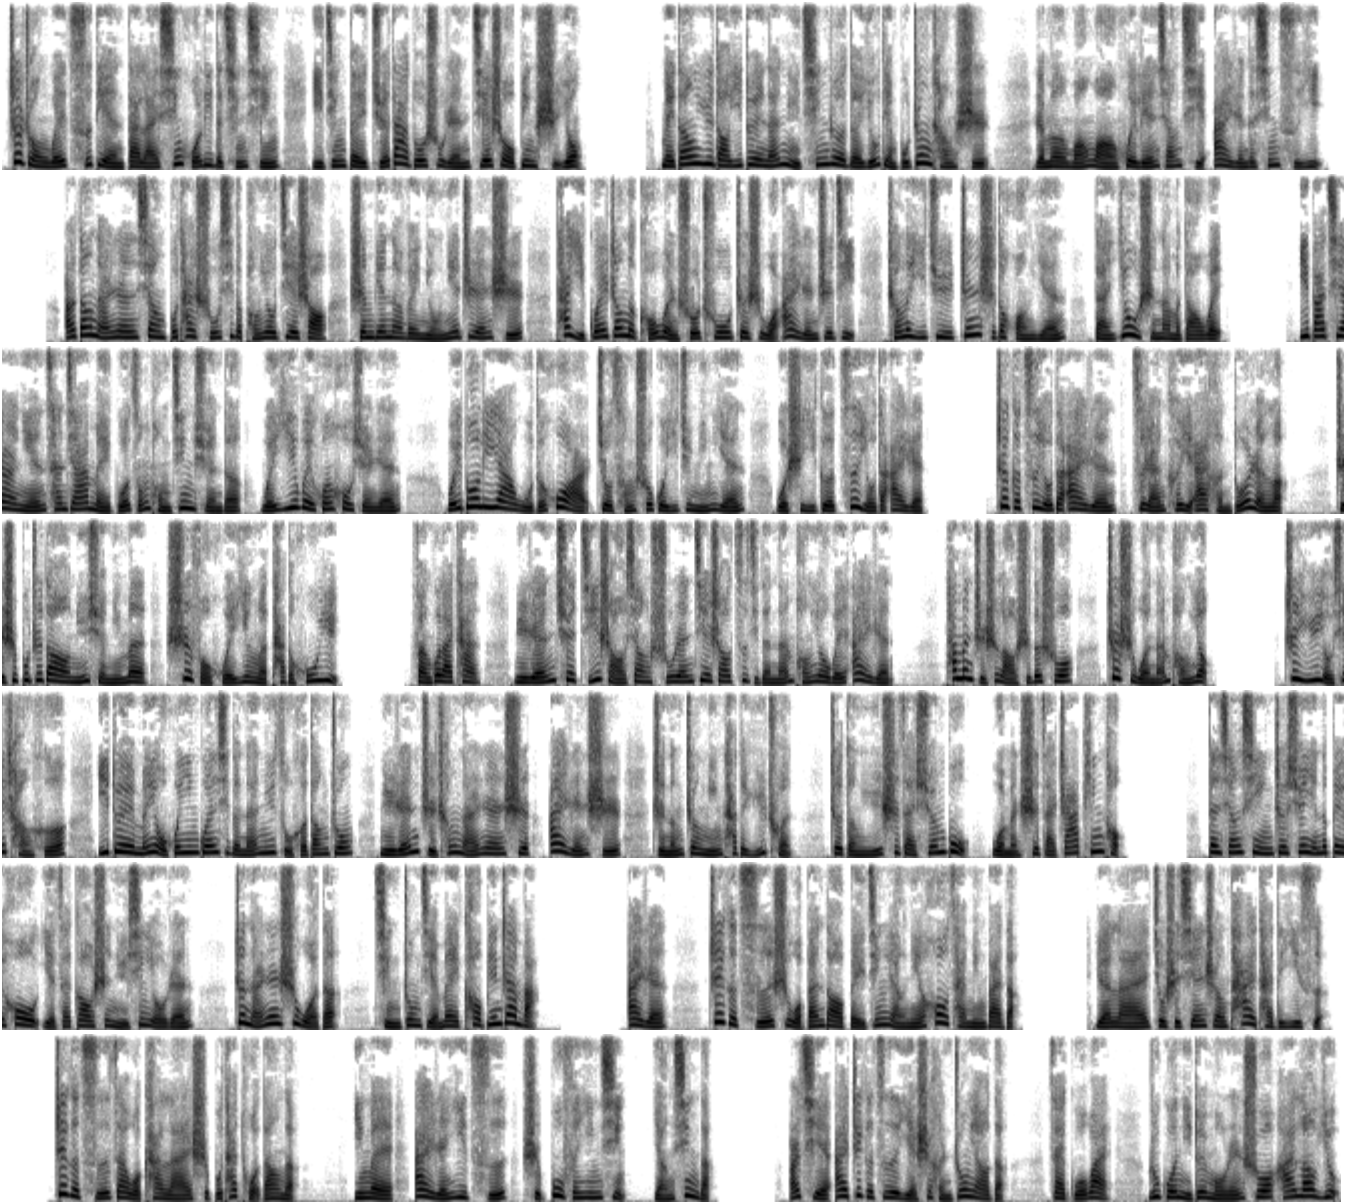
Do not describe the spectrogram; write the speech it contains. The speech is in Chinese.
这种为词典带来新活力的情形已经被绝大多数人接受并使用。每当遇到一对男女亲热的有点不正常时，人们往往会联想起爱人的新词义；而当男人向不太熟悉的朋友介绍身边那位扭捏之人时，他以乖张的口吻说出“这是我爱人”之际，成了一句真实的谎言，但又是那么到位。一八七二年参加美国总统竞选的唯一未婚候选人维多利亚·伍德霍尔就曾说过一句名言：“我是一个自由的爱人。”这个自由的爱人自然可以爱很多人了，只是不知道女选民们是否回应了他的呼吁。反过来看，女人却极少向熟人介绍自己的男朋友为爱人，她们只是老实的说：“这是我男朋友。”至于有些场合，一对没有婚姻关系的男女组合当中，女人只称男人是爱人时，只能证明他的愚蠢。这等于是在宣布我们是在扎姘头。但相信这宣言的背后，也在告示女性友人：这男人是我的，请众姐妹靠边站吧。爱人这个词是我搬到北京两年后才明白的，原来就是先生太太的意思。这个词在我看来是不太妥当的，因为爱人一词是不分阴性阳性的，而且爱这个字也是很重要的。在国外，如果你对某人说 I love you。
